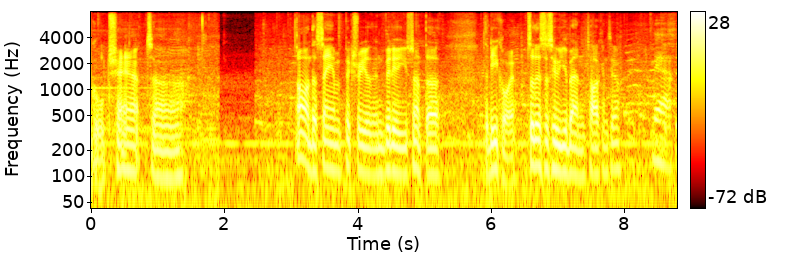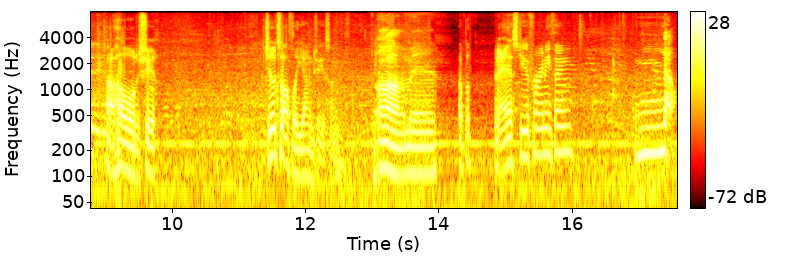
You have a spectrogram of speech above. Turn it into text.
Google Chat. Uh, oh, the same picture and video you sent the the decoy. So this is who you've been talking to. Yeah. Uh, how old is she? She looks awfully young, Jason. Oh man. Up and asked you for anything? No.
